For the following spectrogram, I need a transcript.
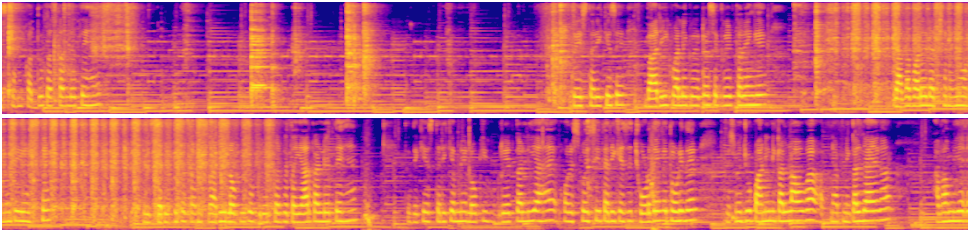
इसको हम कद्दूकस कर लेते हैं। तो इस तरीके से बारीक वाले ग्रेटर से ग्रेट करेंगे। ज़्यादा बड़े लच्छे नहीं होने चाहिए इसके। तो इस तरीके से हम सारी लौकी को ग्रेट करके तैयार कर लेते हैं। देखिए, इस तरीके हमने लौकी को ग्रेट कर लिया है और इसको इसी तरीके से छोड़ देंगे थोड़ी देर। तो इसमें जो पानी निकलना होगा, अपने आप निकल जाएगा। अब हम ये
